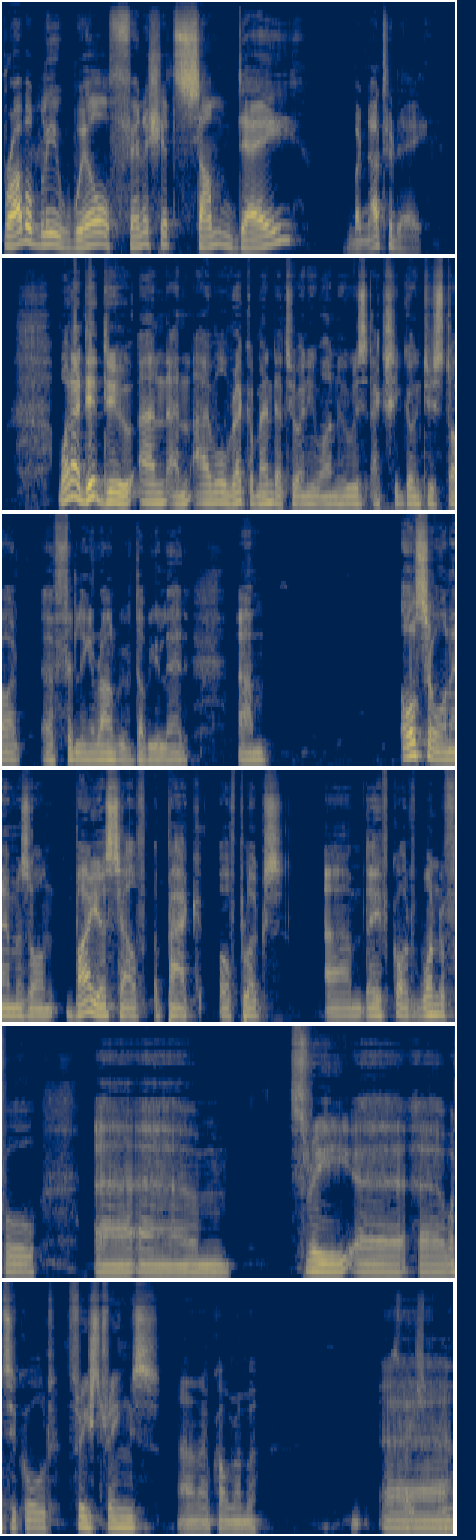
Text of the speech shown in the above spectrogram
probably will finish it someday, but not today. What I did do, and and I will recommend that to anyone who is actually going to start uh, fiddling around with WLED. Um, also on Amazon, buy yourself a pack of plugs. Um, they've got wonderful uh, um, three uh, uh, what's it called? Three strings. I don't know. I can't remember. Uh,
